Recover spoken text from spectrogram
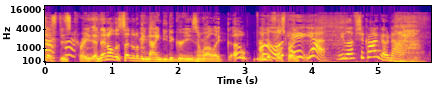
just is crazy. And then all of a sudden it'll be ninety degrees, and we're all like, "Oh, wonderful Oh, okay. spring!" Yeah, we love Chicago now.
